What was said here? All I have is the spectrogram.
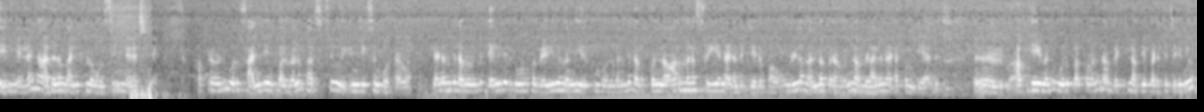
தெரியலை. நான் அதை தான் வலிக்குள்ளே ஊசின்னு நினச்சிட்டேன். அப்புறம் வந்து ஒரு ஃபஞ்சு கொல்வல ஃபஸ்ட்டு இன்ஜெக்ஷன் போட்டாங்க. ஏன்னா வந்து நம்ம வந்து டெலிவரி ரூமுக்கு வெளியே வந்து இருக்கும்போது வந்து நமக்கு வந்து நார்மலாக ஃப்ரீயாக நடந்துகிட்டே இருப்பாங்க. உள்ளே வந்த பிறகு வந்து நம்மளால் நடக்க முடியாது. அப்படியே வந்து ஒரு பக்கம் வந்து நான் பெட்டில் அப்படியே படுத்துச்சிருக்கேன்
